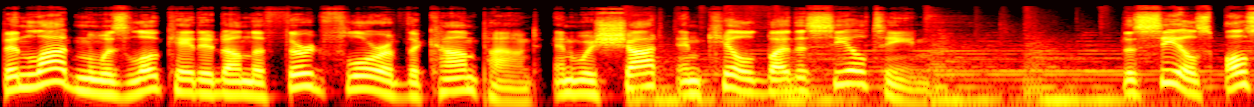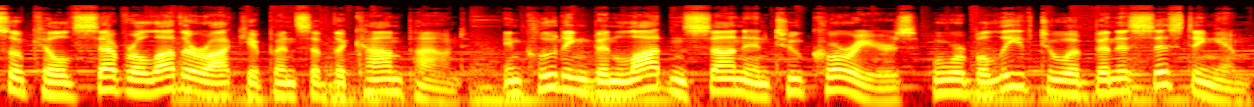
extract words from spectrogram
Bin Laden was located on the third floor of the compound and was shot and killed by the SEAL team. The SEALs also killed several other occupants of the compound, including bin Laden's son and two couriers who were believed to have been assisting him.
